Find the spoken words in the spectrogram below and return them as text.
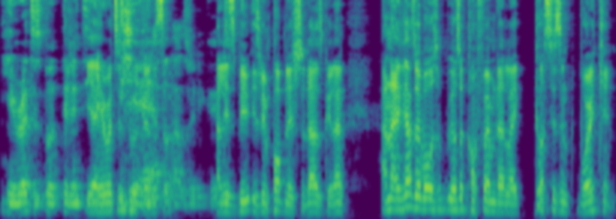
He wrote his book, didn't he? Yeah, he wrote his book, Yeah, and so- that was really good. At least be, it's been published, so that was good. And and I think that's where we also, we also confirmed that like Gus isn't working.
